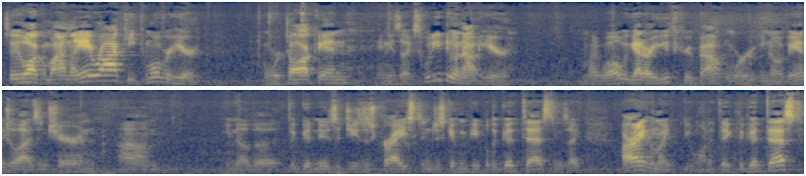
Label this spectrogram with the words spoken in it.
so he's walking by. I'm like, hey, Rocky, come over here. And we're talking, and he's like, so what are you doing out here? I'm like, well, we got our youth group out and we're, you know, evangelizing, sharing, um, you know, the, the good news of Jesus Christ and just giving people the good test. And he's like, all right. And I'm like, do you want to take the good test?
